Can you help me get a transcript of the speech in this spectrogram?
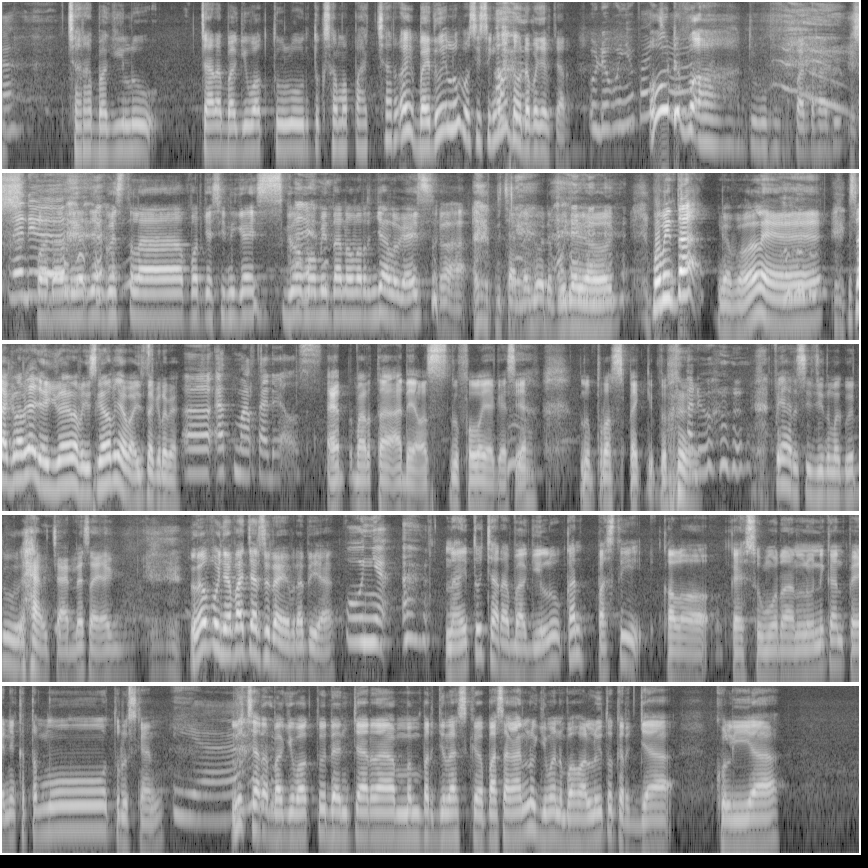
Cara bagi lu cara bagi waktu lu untuk sama pacar. Eh, by the way lu masih single atau udah punya pacar? udah punya pacar. Oh udah aduh padahal Aduh. padahal liatnya gue setelah podcast ini guys gue mau minta nomornya lo guys. Bercanda gue udah punya dong mau minta? Nggak boleh. Instagramnya aja gimana apa? Instagramnya apa? Instagramnya? Eh, at Marta Dels at Marta Adels. Lu follow ya guys ya. Lu prospek gitu. Aduh tapi harus izin sama gue dulu. Ah bercanda sayang. Lo punya pacar sudah ya berarti ya? Punya. Nah itu cara bagi lu kan pasti kalau kayak sumuran lu ini kan pengennya ketemu terus kan? Iya. Lu cara bagi waktu dan cara memperjelas ke pasangan lu gimana? Bahwa lu itu kerja, kuliah,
